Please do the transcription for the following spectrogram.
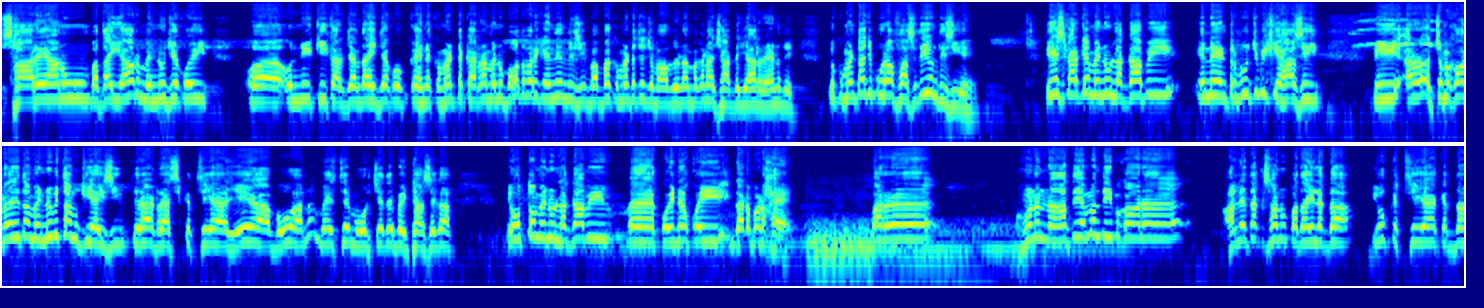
ਸਾਰਿਆਂ ਨੂੰ ਪਤਾ ਹੀ ਆ ਔਰ ਮੈਨੂੰ ਜੇ ਕੋਈ ਅਹ, 19 ਕੀ ਕਰ ਜਾਂਦਾ ਸੀ ਜਾਂ ਕੋਈ ਕਿਸੇ ਨੇ ਕਮੈਂਟ ਕਰਨਾ ਮੈਨੂੰ ਬਹੁਤ ਵਾਰੀ ਕਹਿੰਦੀ ਹੁੰਦੀ ਸੀ ਬਾਬਾ ਕਮੈਂਟ 'ਚ ਜਵਾਬ ਦੇਣਾ। ਮੈਂ ਕਹਿਣਾ ਛੱਡ ਯਾਰ ਰਹਿਣ ਦੇ। ਤੇ ਕਮੈਂਟਾਂ 'ਚ ਪੂਰਾ ਫਸਦੀ ਹੁੰਦੀ ਸੀ ਇਹ। ਤੇ ਇਸ ਕਰਕੇ ਮੈਨੂੰ ਲੱਗਾ ਵੀ ਇਹਨੇ ਇੰਟਰਵਿਊ 'ਚ ਵੀ ਕਿਹਾ ਸੀ ਵੀ ਅਹ, ਚਮਕੌਰੇ ਦੀ ਤਾਂ ਮੈਨੂੰ ਵੀ ਧਮਕੀ ਆਈ ਸੀ ਤੇਰਾ ਐਡਰੈਸ ਕਿੱਥੇ ਆ? ਇਹ ਆ ਉਹ ਆ ਨਾ ਮੈਂ ਇੱਥੇ ਮੋਰਚੇ ਤੇ ਬੈਠਾ ਸੀਗਾ। ਤੇ ਉਹ ਤੋਂ ਮੈਨੂੰ ਲੱਗਾ ਵੀ ਕੋਈ ਨਾ ਕੋਈ ਗੜਬੜ ਹੈ। ਪਰ ਹੁਣ ਨਾ ਤੇ ਅਮਨਦੀਪ ਕੌਰ ਹਾਲੇ ਤੱਕ ਸਾਨੂੰ ਪਤਾ ਹੀ ਲੱਗਾ ਕਿ ਉਹ ਕਿੱਥੇ ਆ ਕਿੱਦਾਂ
